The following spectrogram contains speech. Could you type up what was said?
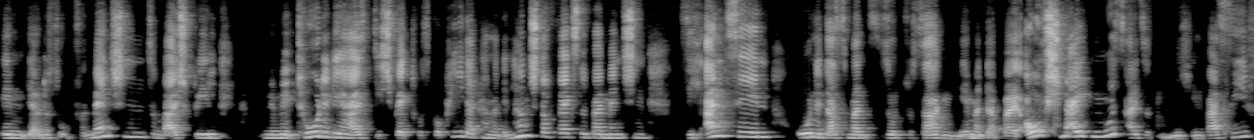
in der Untersuchung von Menschen, zum Beispiel eine Methode, die heißt die Spektroskopie. Da kann man den Hirnstoffwechsel bei Menschen sich ansehen, ohne dass man sozusagen jemand dabei aufschneiden muss, also nicht invasiv.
